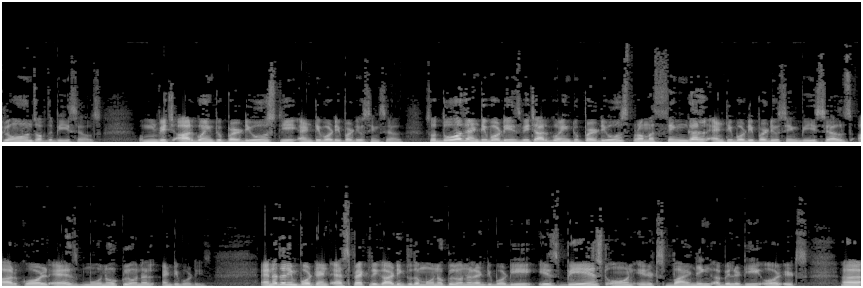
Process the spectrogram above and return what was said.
clones of the B cells. Um, which are going to produce the antibody producing cell. So those antibodies which are going to produce from a single antibody producing B cells are called as monoclonal antibodies. Another important aspect regarding to the monoclonal antibody is based on its binding ability or its uh,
